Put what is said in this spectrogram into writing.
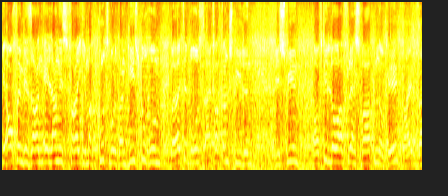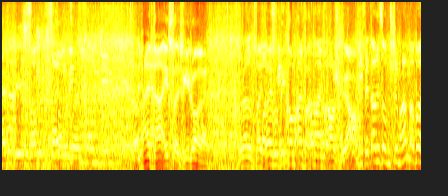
ihr, auch wenn wir sagen, ey, lang ist frei, ihr macht kurz Molotow, dann gehst du rum, breite Brust, einfach dann spielen. Wir spielen auf die Lower Flash warten, okay? Seiten B zusammen, zusammen sein. Ich halt da extra, ich gehe rein. Oder bei Cyber B kommen einfach an meinem Arsch. Ja. Ich werde alles auf dem Schirm haben, aber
